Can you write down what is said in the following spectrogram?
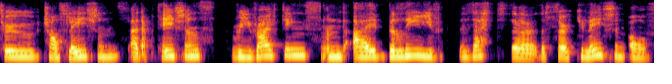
through translations, adaptations, rewritings, and I believe that the, the circulation of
